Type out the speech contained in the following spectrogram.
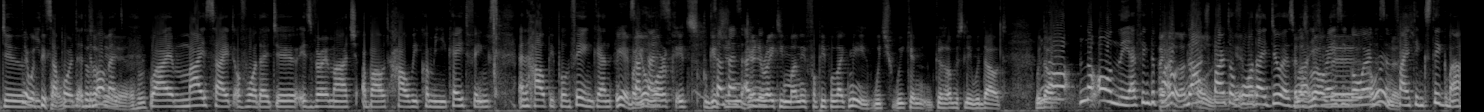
do Yeah, need people. support at the Does that- yeah, moment. yeah, mhm. While my side of what I do is very much about how we communicate things and how people think. And Yeah, but your work it's gets sometimes do- generating money for people like me, which we can because obviously without without no, not only. I think the I know, large only, part of yeah, what I do as well, as well is raising the awareness, and fighting stigma.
